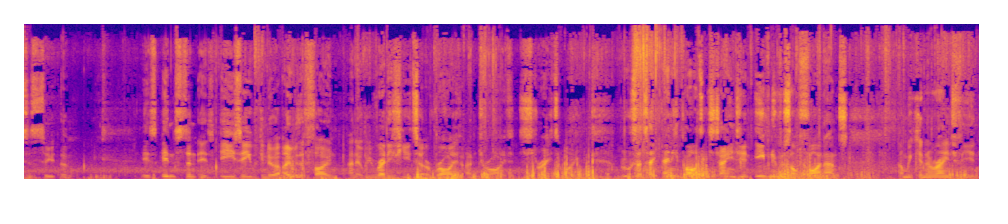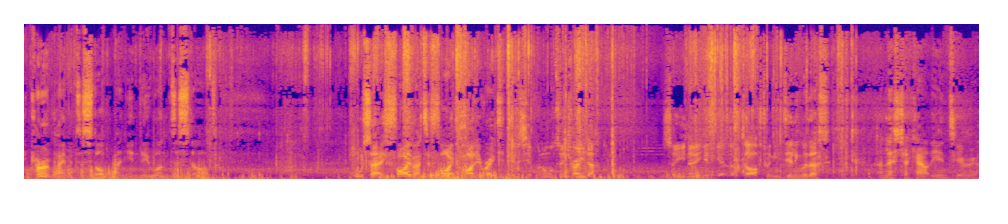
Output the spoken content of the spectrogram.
to suit them. It's instant, it's easy, we can do it over the phone and it'll be ready for you to arrive and drive straight away. We also take any part exchanging, even if it's on finance, and we can arrange for your current payment to stop and your one to start. Also a 5 out of 5 highly rated dealership on Auto Trader, so you know you're going to get looked after when you're dealing with us. And let's check out the interior.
